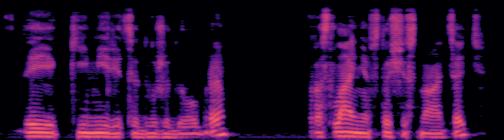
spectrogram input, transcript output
В деякій мірі це дуже добре. Рослайнів 116.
